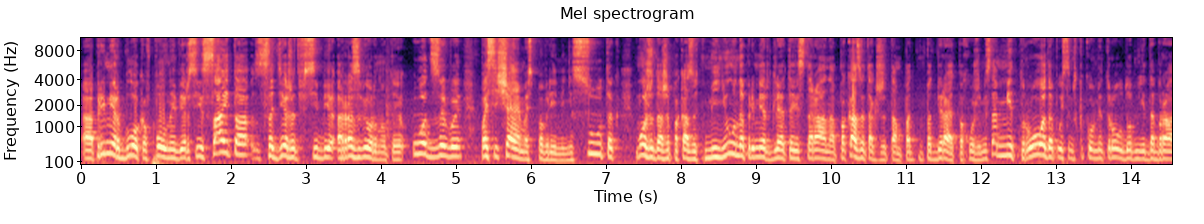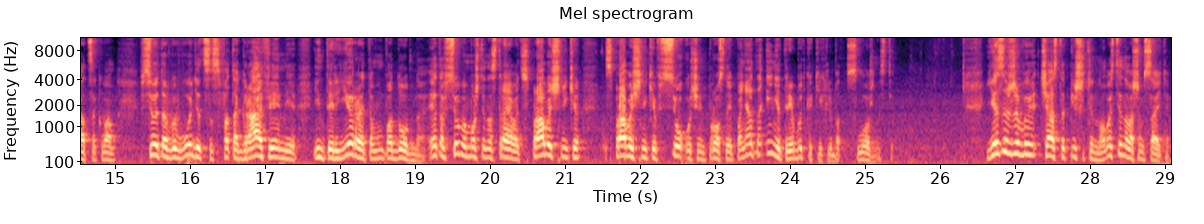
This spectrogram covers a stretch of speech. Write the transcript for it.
А, пример блока в полной версии сайта содержит в себе развернутые отзывы, посещаемость по времени суток, может даже показывать меню, например, для этого ресторана, показывает также там, под, подбирает похожие места, метро, допустим, с какого метро удобнее добраться к вам. Все это выводится с фотографиями интерьера и тому подобное. Это все вы можете настраивать в справочнике. В справочнике все очень просто и понятно и не требует каких-либо сложностей. Если же вы часто пишете новости на вашем сайте,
